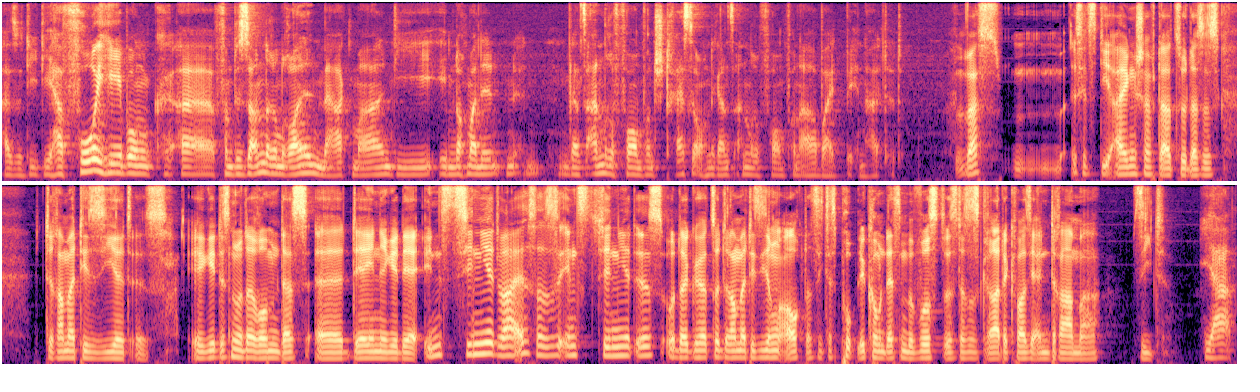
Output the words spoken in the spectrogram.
also die, die Hervorhebung äh, von besonderen Rollenmerkmalen, die eben nochmal eine, eine ganz andere Form von Stress, auch eine ganz andere Form von Arbeit beinhaltet. Was ist jetzt die Eigenschaft dazu, dass es dramatisiert ist. Geht es nur darum, dass äh, derjenige, der inszeniert, weiß, dass es inszeniert ist, oder gehört zur Dramatisierung auch, dass sich das Publikum dessen bewusst ist, dass es gerade quasi ein Drama sieht? Ja,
